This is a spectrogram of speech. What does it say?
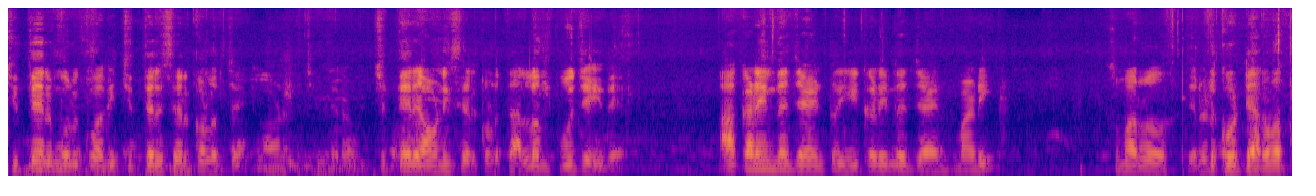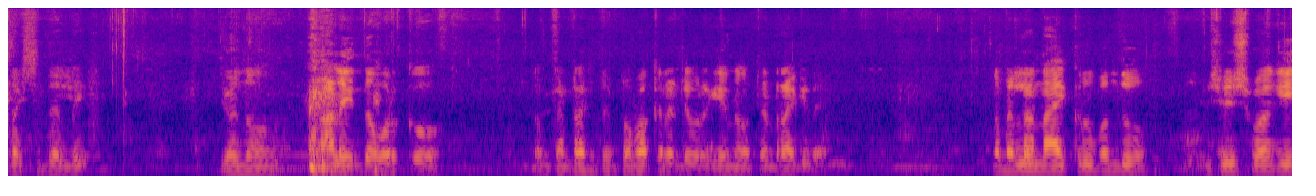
ಚಿತ್ತೇರಿ ಮೂಲಕವಾಗಿ ಚಿತ್ತೇರಿ ಸೇರ್ಕೊಳ್ಳುತ್ತೆ. ಚಿತ್ತೇರಿ ಅವಣಿಗೆ ಸೇರ್ಕೊಳ್ಳುತ್ತೆ. ಅಲ್ಲೊಂದು ಪೂಜೆ ಇದೆ. ಆ ಕಡೆಯಿಂದ ಜಾಯಿಂಟು ಈ ಕಡೆಯಿಂದ ಜಾಯಿಂಟ್ ಮಾಡಿ ಸುಮಾರು ಎರಡು ಕೋಟಿ ಅರವತ್ತು ಲಕ್ಷದಲ್ಲಿ ಇವನು ನಾಳೆಯಿಂದ ವರ್ಕು. ನಮ್ಮ ಕಂಟ್ರಾಕ್ಟರ್ ಪ್ರಭಾಕರ್ ರೆಡ್ಡಿ ಅವ್ರಿಗೆ ಏನು ಟೆಂಡರ್ ಆಗಿದೆ. ನಮ್ಮೆಲ್ಲ ನಾಯಕರು ಬಂದು ವಿಶೇಷವಾಗಿ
